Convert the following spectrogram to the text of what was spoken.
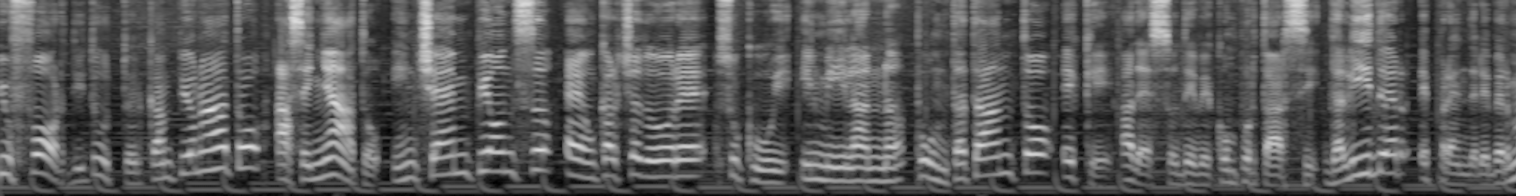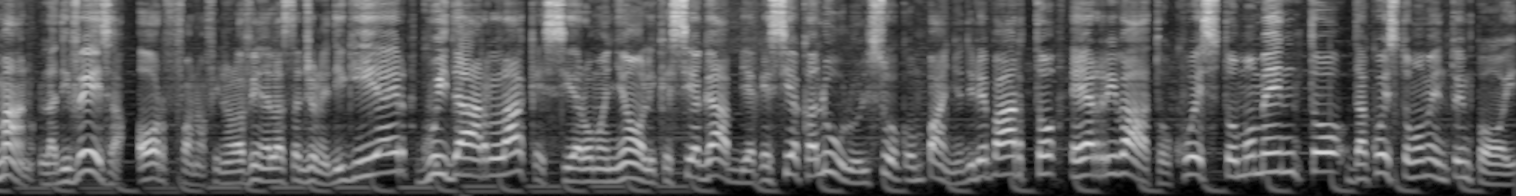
più forte di tutto il campionato, ha segnato in Champions, è un calciatore su cui il Milan punta tanto e che adesso deve comportarsi da leader e prendere per mano la difesa orfana fino alla fine della stagione di Ghier, guidarla che sia Romagnoli, che sia Gabbia, che sia Calulu, il suo compagno di reparto, è arrivato questo momento, da questo momento in poi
